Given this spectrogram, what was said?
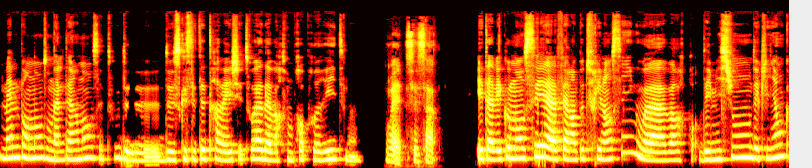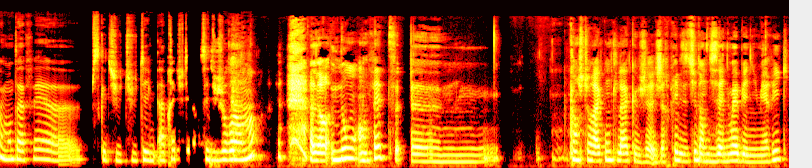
même pendant ton alternance et tout de de ce que c'était de travailler chez toi d'avoir ton propre rythme. Ouais, c'est ça. Et t'avais commencé à faire un peu de freelancing ou à avoir des missions, des clients? Comment t'as fait euh, Parce que tu, tu t'es après tu t'es lancé du jour au lendemain? Alors non, en fait, euh, quand je te raconte là que j'ai repris les études en design web et numérique,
